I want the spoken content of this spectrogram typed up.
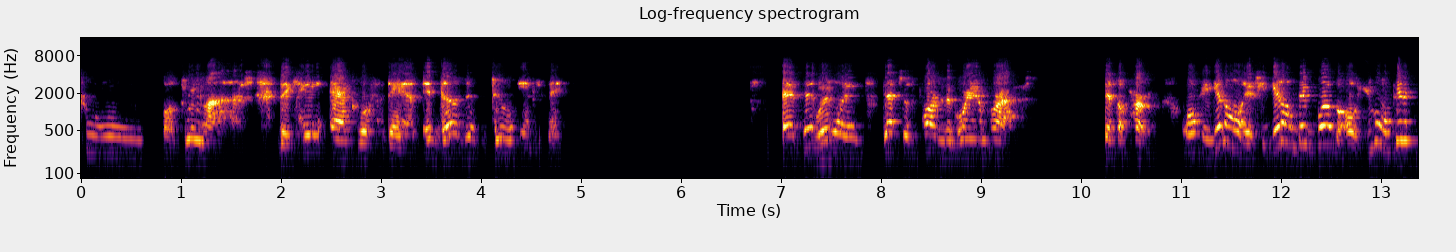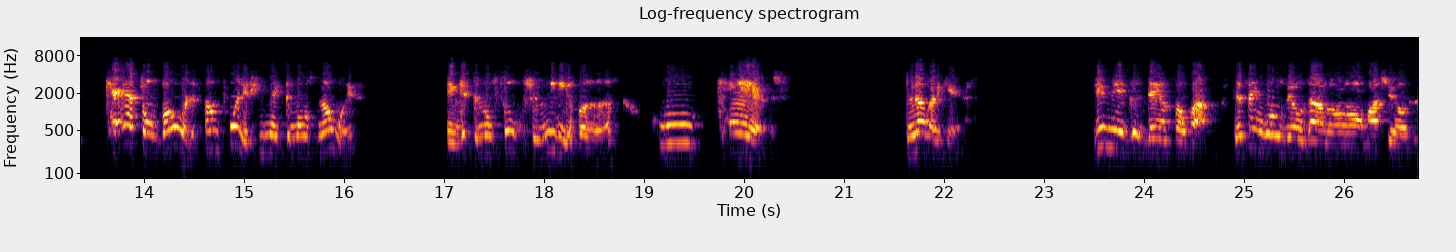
two or three lines. They can't act worth a damn. It doesn't do anything. At this What? point, that's just part of the grand prize. It's a perk. You get on, if you get on Big Brother, oh, you gonna get cast on board at some point if you make the most noise and get the most social media buzz. Who cares? Nobody cares. Give me a good damn soap opera. This ain't Roselle down on all my children.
